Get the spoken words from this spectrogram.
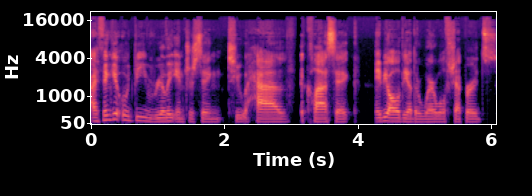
I think it would be really interesting to have the classic. Maybe all the other werewolf shepherds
